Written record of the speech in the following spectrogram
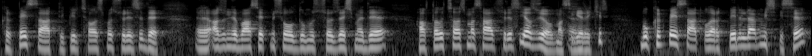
45 saatlik bir çalışma süresi de e, az önce bahsetmiş olduğumuz sözleşmede haftalık çalışma saat süresi yazıyor olması Evet. gerekir. Bu 45 saat olarak belirlenmiş ise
